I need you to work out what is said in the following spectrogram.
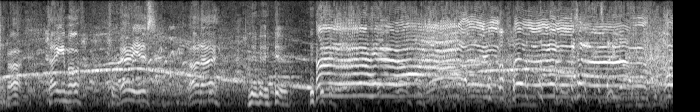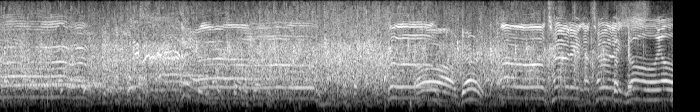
right, take him off. There he is. Righto. Oh, Gary. Oh, turning, a turning. Yo, yo. I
